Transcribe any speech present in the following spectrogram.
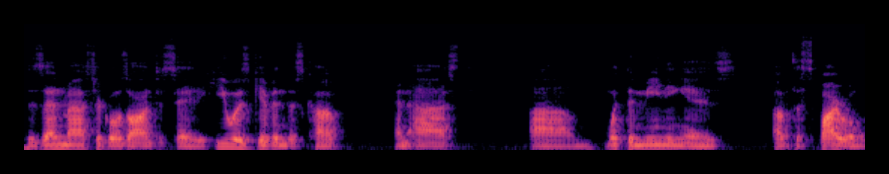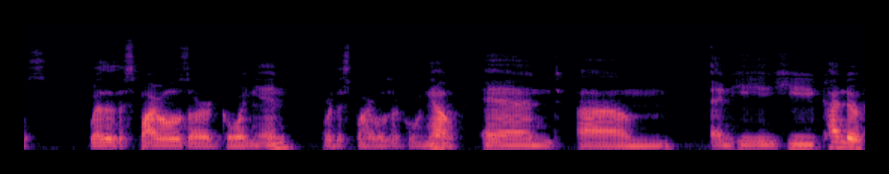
the Zen master goes on to say he was given this cup and asked um, what the meaning is of the spirals, whether the spirals are going in or the spirals are going out. And um, and he he kind of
